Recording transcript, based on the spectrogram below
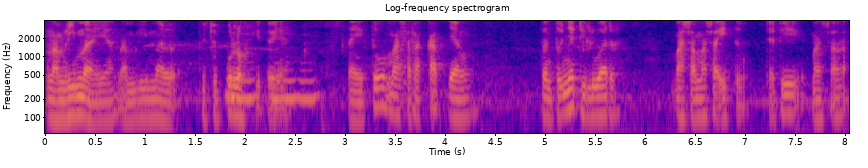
65 ya 65 70 hmm. gitu ya hmm. nah itu masyarakat yang tentunya di luar masa-masa itu jadi masa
